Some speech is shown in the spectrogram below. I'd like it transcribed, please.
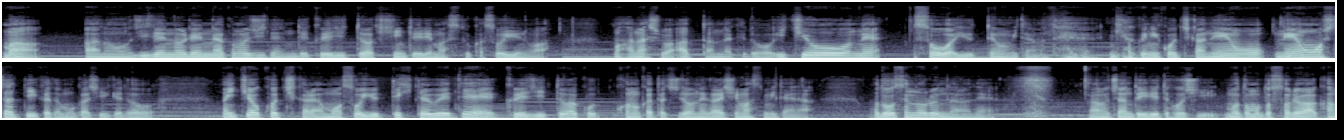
まああの事前の連絡の時点でクレジットはきちんと入れますとかそういうのは、まあ、話はあったんだけど一応ねそうは言ってもみたいなので 逆にこっちから念を念を押したって言い方もおかしいけど、まあ、一応こっちからもうそう言ってきた上でクレジットはこの形でお願いしますみたいな、まあ、どうせ乗るんならねあのちゃんと入れてほしいもともとそれは考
